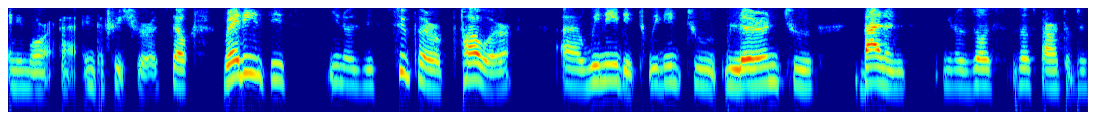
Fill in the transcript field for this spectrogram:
anymore uh, in the future. So really this, you know, this superpower, uh, we need it. We need to learn to balance you know those those parts of the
